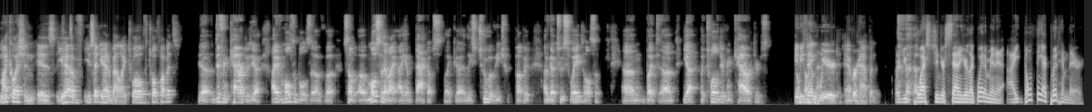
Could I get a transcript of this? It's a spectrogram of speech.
My question is you have you said you had about like 12, 12 puppets? Yeah, different characters. Yeah, I have multiples of uh, some. Uh, most of them, I, I have backups, like uh, at least two of each puppet. I've got two Suedes also, um, but uh, yeah, but twelve different characters. Don't Anything weird ever happen? Or you question your sanity, you're like, wait a minute, I don't think I put him there.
